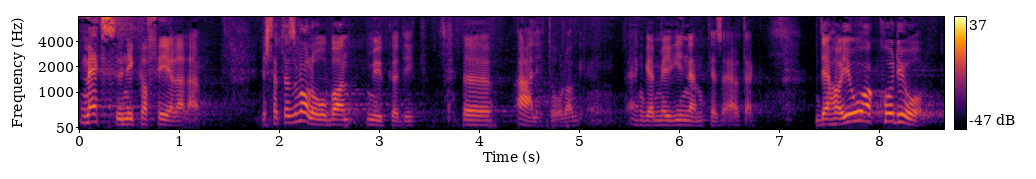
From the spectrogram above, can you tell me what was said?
megszűnik a félelem. És hát ez valóban működik. Állítólag. Engem még így nem kezeltek. De ha jó, akkor jó.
